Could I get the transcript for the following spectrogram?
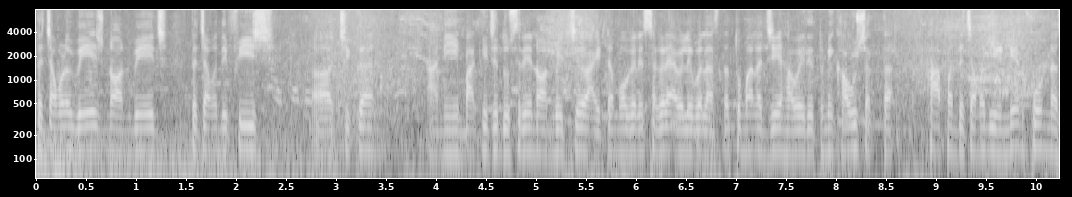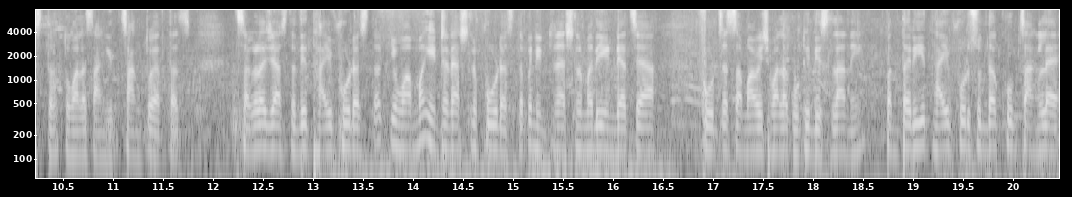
त्याच्यामुळे व्हेज नॉनव्हेज त्याच्यामध्ये फिश चिकन आणि बाकीचे दुसरे नॉनव्हेजचे आयटम वगैरे सगळे अवेलेबल असतात. तुम्हाला जे हवे ते तुम्ही खाऊ शकता. हा पण त्याच्यामध्ये इंडियन फूड नसतं तुम्हाला सांगित सांगतोय आत्ताच सगळं जे असतं ते थाई फूड असतं किंवा मग इंटरनॅशनल फूड असतं. पण इंटरनॅशनलमध्ये इंडियाच्या फूडचा समावेश मला कुठे दिसला नाही. पण तरीही थाई फूडसुद्धा खूप चांगलं आहे.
